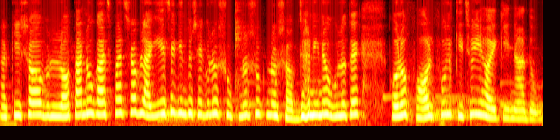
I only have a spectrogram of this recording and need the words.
আর কি সব লতানো গাছ ফাছ সব লাগিয়েছে, কিন্তু সেগুলো শুকনো শুকনো সব। জানি না ওগুলোতে কোনো ফল ফুল কিছুই হয় কি না দৌ।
